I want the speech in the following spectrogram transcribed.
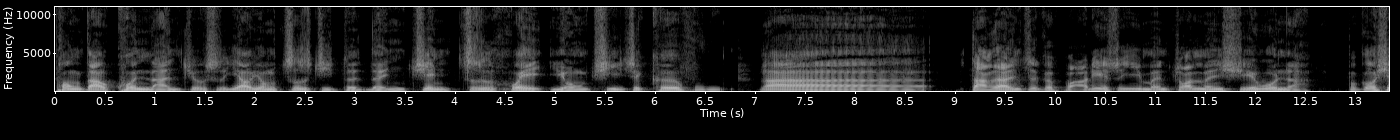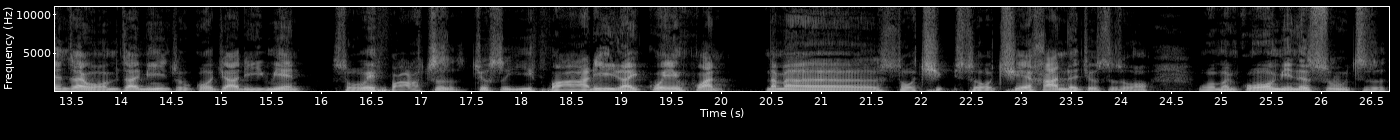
碰到困难就是要用自己的冷静、智慧、勇气去克服。那。当然，这个法律是一门专门学问啊。不过，现在我们在民主国家里面，所谓法治就是以法律来规范。那么，所缺所缺憾的就是说，我们国民的素质，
